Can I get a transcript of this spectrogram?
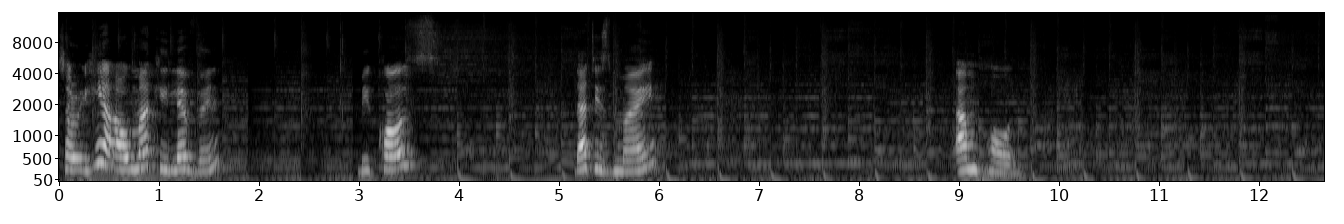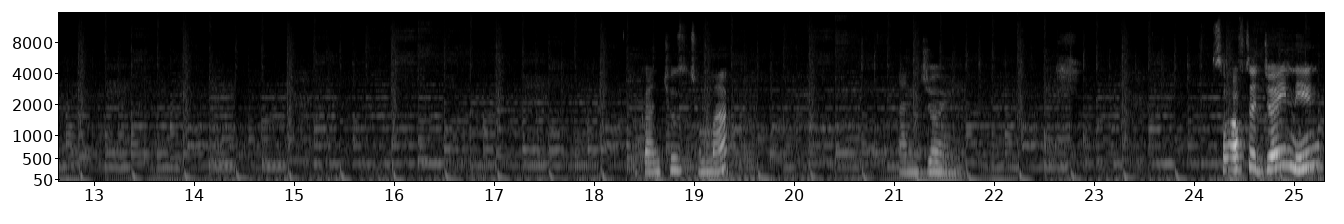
sorry here I'll mark 11 because that is my armhole. You can choose to mark and join. So after joining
